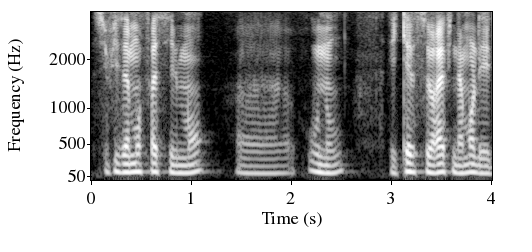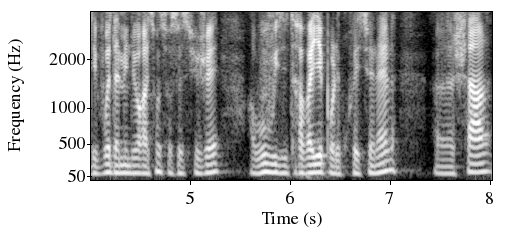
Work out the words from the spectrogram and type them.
suffisamment facilement ou non? Et quelles seraient finalement les, voies d'amélioration sur ce sujet? Vous, vous y travaillez pour les professionnels. Euh, Charles,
